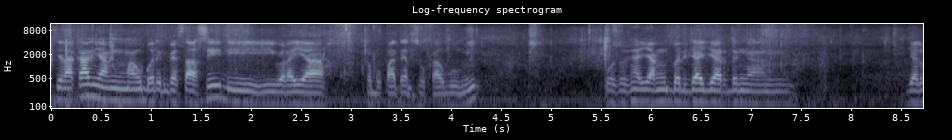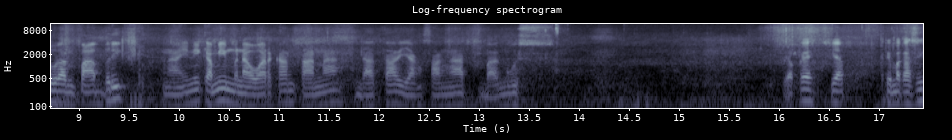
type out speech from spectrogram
Silakan yang mau berinvestasi di wilayah Kabupaten Sukabumi, khususnya yang berjajar dengan jaluran pabrik. Nah, ini kami menawarkan tanah datar yang sangat bagus. Oke, siap. Terima kasih.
